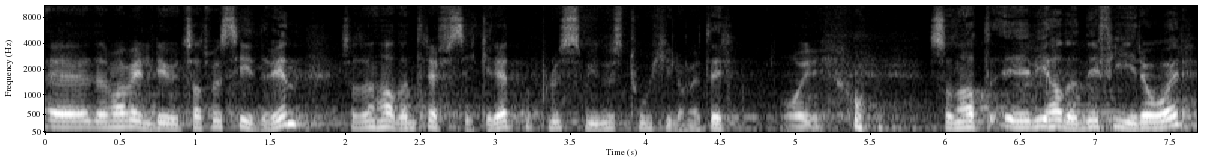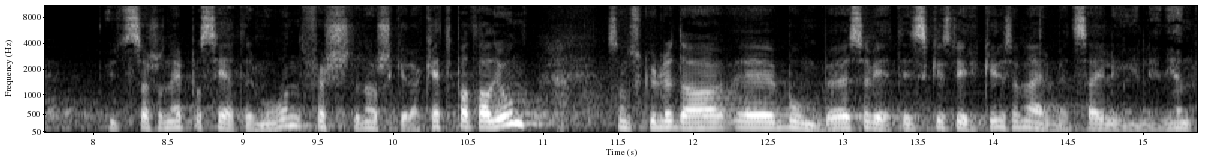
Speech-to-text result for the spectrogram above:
eh, den var veldig utsatt for sidevind, så den hadde en treffsikkerhet på pluss-minus to km. Oi. Sånn at eh, vi hadde den i fire år, utstasjonert på Setermoen, første norske rakettbataljon, som skulle da eh, bombe sovjetiske styrker som nærmet seg Lyngenlinjen.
